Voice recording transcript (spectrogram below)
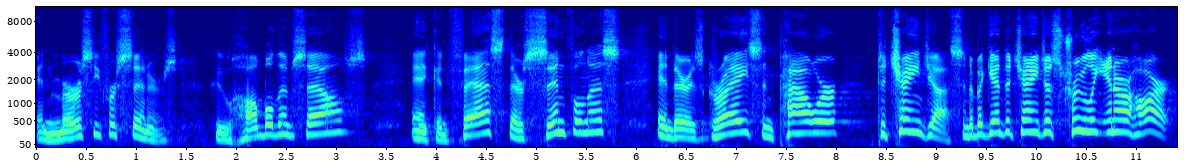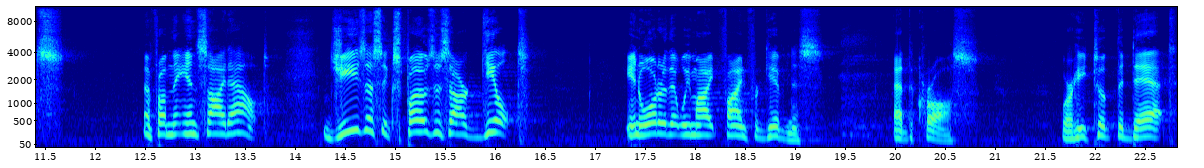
and mercy for sinners who humble themselves and confess their sinfulness, and there is grace and power to change us and to begin to change us truly in our hearts and from the inside out. Jesus exposes our guilt in order that we might find forgiveness at the cross, where he took the debt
